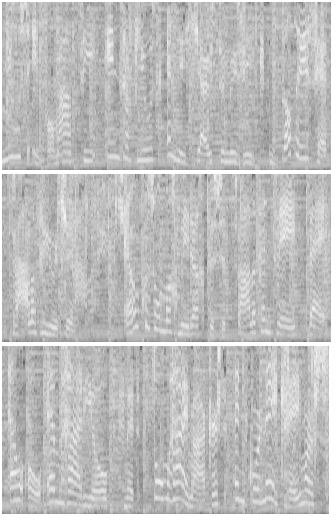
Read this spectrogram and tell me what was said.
Nieuws, informatie, interviews en de juiste muziek. Dat is het 12 uurtje. Elke zondagmiddag tussen 12 en 2 bij LOM Radio met Tom Rijmakers en Corné Kremers.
